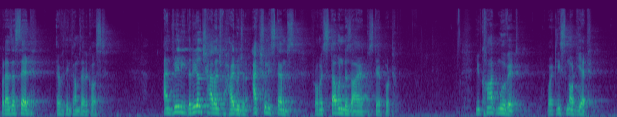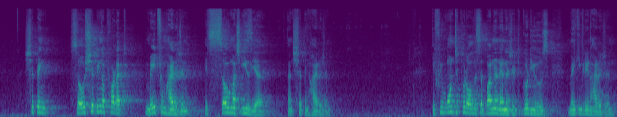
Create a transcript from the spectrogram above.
But as I said, everything comes at a cost. And really, the real challenge for hydrogen actually stems from its stubborn desire to stay put. You can't move it, or at least not yet. Shipping, so shipping a product made from hydrogen is so much easier than shipping hydrogen. If we want to put all this abundant energy to good use, making green hydrogen,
